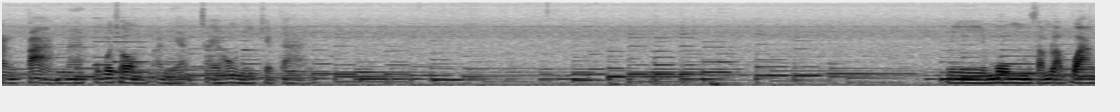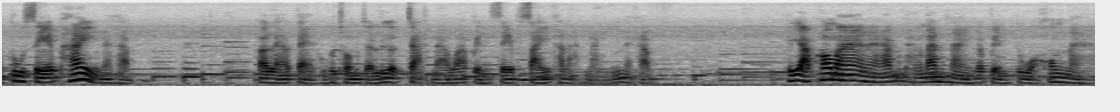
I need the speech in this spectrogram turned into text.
ต่างๆนะคุณผู้ชม อันนี้ใช้ห้องนี้เก็บได้ มุมสำหรับวางตู้เซฟให้นะครับก็แล้วแต่คุณผู้ชมจะเลือกจัดนะว่าเป็นเซฟไซส์ขนาดไหนนะครับ ขยับเข้ามานะครับทางด้านในก็เป็นตัวห้องน้ำ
